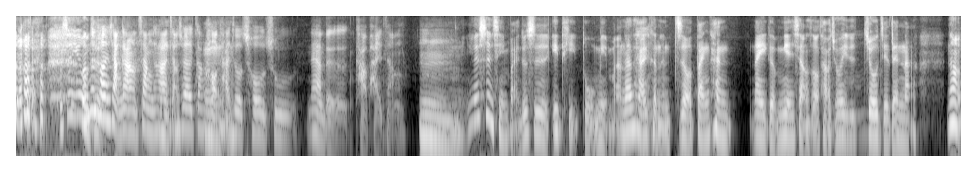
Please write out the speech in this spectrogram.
不是因为我那时候很想刚刚这样跟他讲，所以刚好他就抽出那样的卡牌，这样。嗯，因为事情本来就是一体多面嘛，那他可能只有单看那一个面相的时候，他就会一直纠结在那。那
